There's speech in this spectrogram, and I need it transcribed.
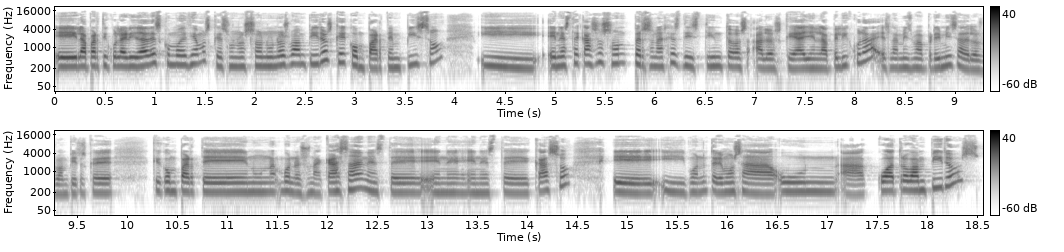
Eh, la particularidad es, como decíamos, que son, son unos vampiros que comparten piso y en este caso son personajes distintos a los que hay en la película. Es la misma premisa de los vampiros que, comparten una, bueno, es una casa en este, en, este caso. Eh, y bueno, tenemos a, un, a cuatro vampiros.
